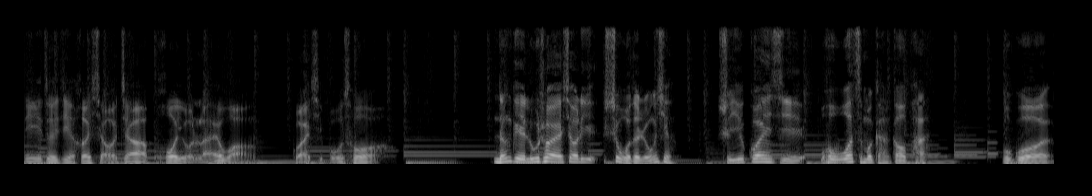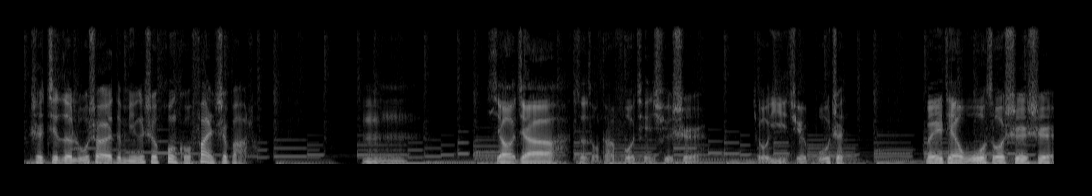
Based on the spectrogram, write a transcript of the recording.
你最近和小家颇有来往，关系不错。能给卢少爷效力是我的荣幸，至于关系，我我怎么敢高攀？不过是借着卢少爷的名声混口饭吃罢了。嗯，小家自从他父亲去世，就一蹶不振，每天无所事事，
